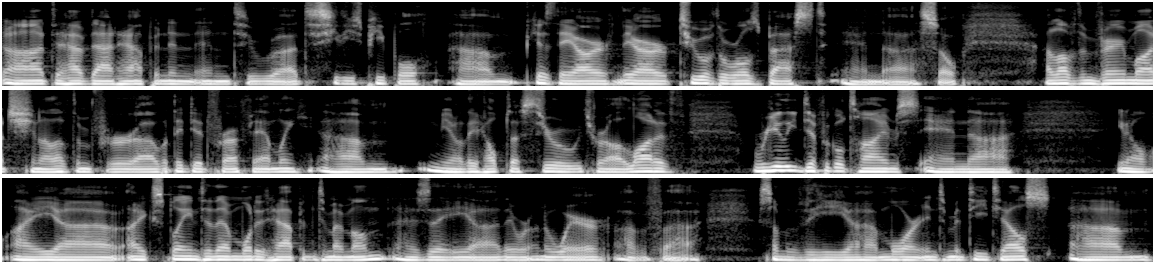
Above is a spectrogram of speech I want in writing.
uh, to have that happen and and to uh, to see these people um, because they are they are two of the world's best and uh, so I love them very much and I love them for uh, what they did for our family. Um, you know, they helped us through through a lot of really difficult times and uh, you know, I uh, I explained to them what had happened to my mom as they uh, they were unaware of uh, some of the uh, more intimate details, um,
